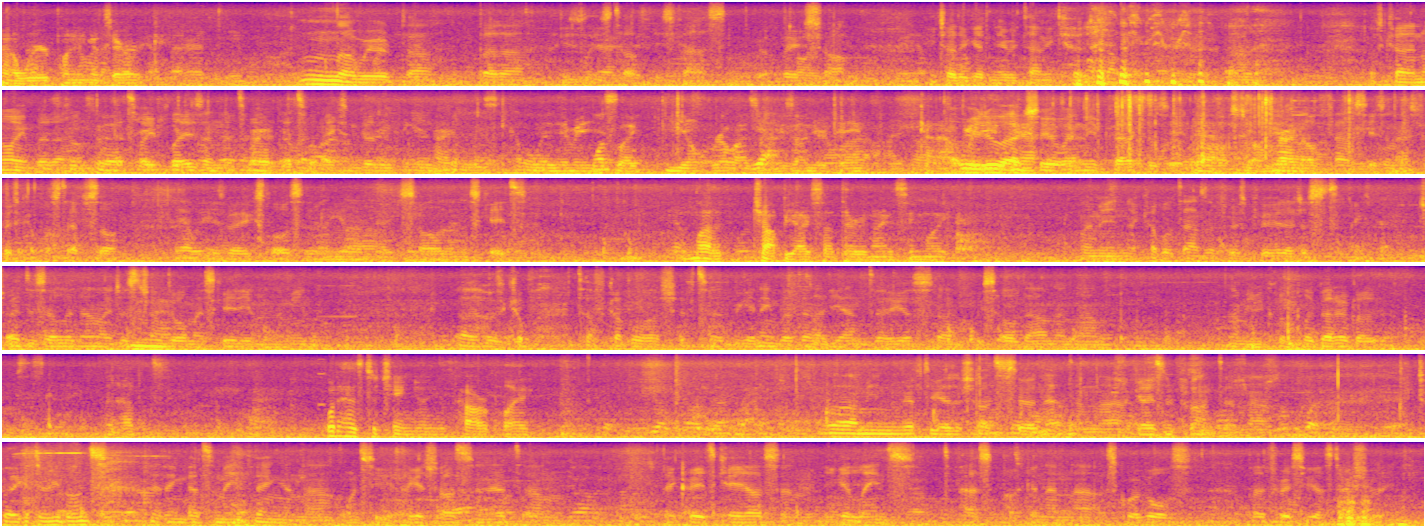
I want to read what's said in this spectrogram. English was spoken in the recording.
kind of weird playing against Erik? Mm, Not weird, uh, but uh, he's, he's tough, he's fast, very strong. He tried to get me every time he could. uh, it was kind of annoying, but um, that's how he plays, and that's what, that's what makes him good. I mean, it's like you don't realize when he's on your team, kind of We do yeah. actually when he practices, you know Yeah, how strong right. and how fast he is in his first couple of steps. So he's very explosive and uh, solid on the skates. A lot of choppy ice out there tonight, it seemed like. I mean, a couple of times in the first period, I just tried to settle it down. I just tried to hold my skating, and I mean, uh, it was a couple tough couple of shifts at the beginning, but then at the end, I guess uh, we settled down, and um, I mean, we could have played better, but it happens. What has to change on your power play? Well, I mean, we have to get the shots to the net and uh, guys in front and uh, try to get the rebounds. That's the main thing. And uh, once you get shots the net, um, that creates chaos and you get lanes to pass the puck and then uh, score goals. But first, you got to start shooting.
